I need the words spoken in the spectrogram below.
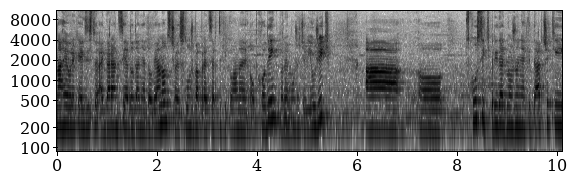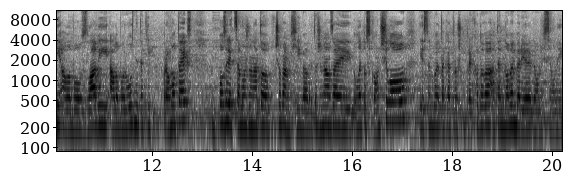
na Heureke existuje aj garancia dodania do Vianoc, čo je služba pre certifikované obchody, ktoré môžete využiť. A o, e, skúsiť pridať možno nejaké darčeky alebo zľavy alebo rôzny taký promotext, pozrieť sa možno na to, čo vám chýba, pretože naozaj leto skončilo, jesen bude taká trošku prechodová a ten november je veľmi silný.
